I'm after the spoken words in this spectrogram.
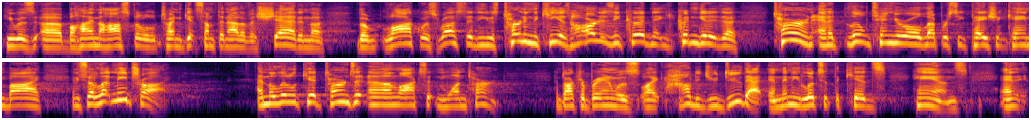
he was uh, behind the hospital trying to get something out of a shed, and the, the lock was rusted, and he was turning the key as hard as he could, and he couldn't get it to turn. And a little 10 year old leprosy patient came by, and he said, Let me try. And the little kid turns it and unlocks it in one turn. And Dr. Brand was like, How did you do that? And then he looks at the kid's hands, and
